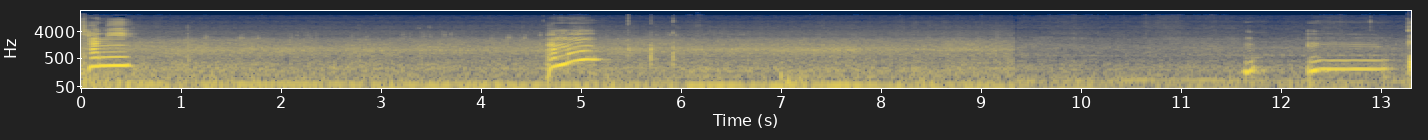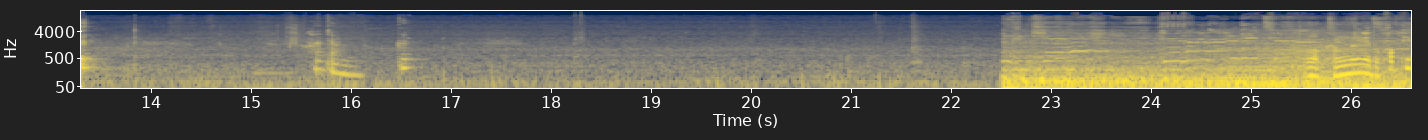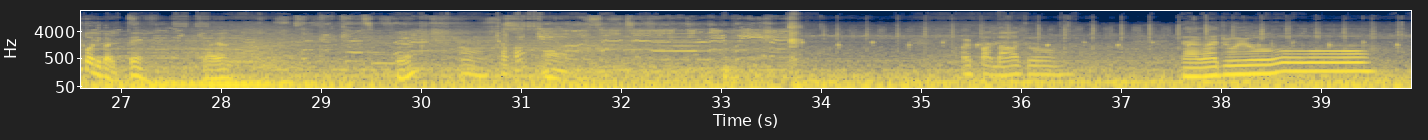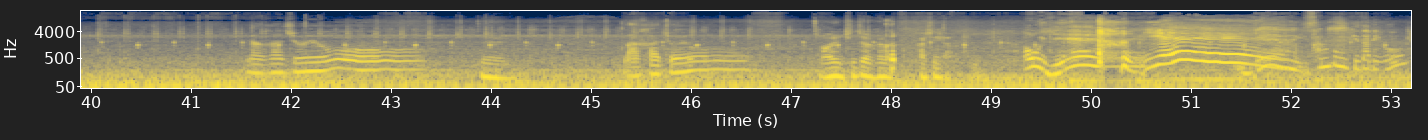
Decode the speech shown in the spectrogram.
찬이. 아몽. 음, 음, 끝. 화장 끝. 어, 강릉에도 커피 거리가 있대. 나연. 그래? 어, 저거? 어. 얼빠 나가줘. 나가줘요. 나가줘요. 네. 나가줘요. 아니 진짜 그냥 가신다. 어우 예. 예. 예. 3분 기다리고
